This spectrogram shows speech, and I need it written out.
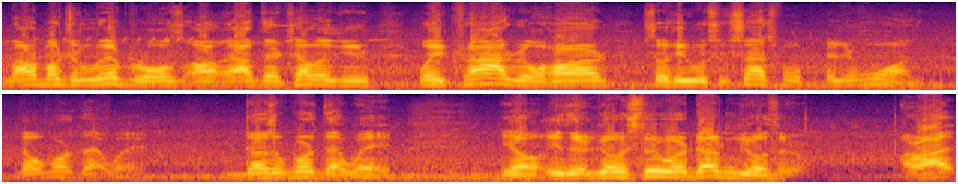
Not a bunch of liberals out there telling you, well, he tried real hard, so he was successful and he won. Don't work that way. Doesn't work that way. You know, either it goes through or it doesn't go through. All right?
